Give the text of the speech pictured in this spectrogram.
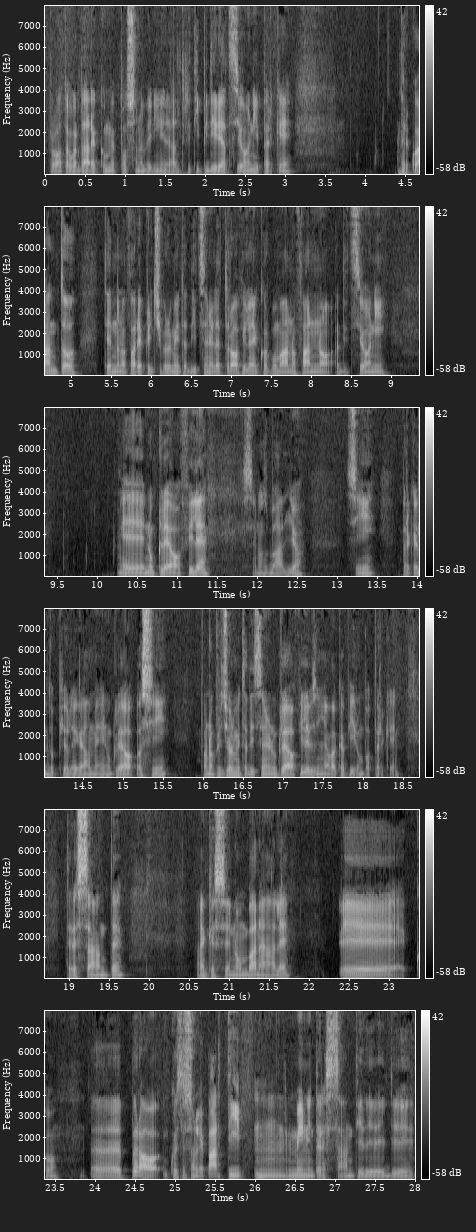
provato a guardare come possono avvenire altri tipi di reazioni perché per quanto tendono a fare principalmente addizioni elettrofile, nel corpo umano fanno addizioni eh, nucleofile, se non sbaglio, sì, perché il doppio legame nucleofile, sì, fanno principalmente addizioni nucleofile, bisognava capire un po' perché. Interessante, anche se non banale. E ecco, eh, però queste sono le parti mh, mm, meno interessanti di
